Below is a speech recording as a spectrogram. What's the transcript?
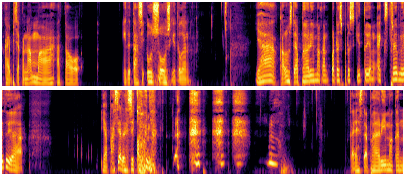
kayak bisa kena mah atau iritasi usus gitu kan. Ya kalau setiap hari makan pedas-pedas gitu yang ekstrem itu ya ya pasti ada resikonya. Kayak setiap hari makan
